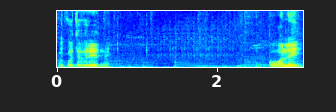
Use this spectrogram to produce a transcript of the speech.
Какой ты вредный. Олень.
